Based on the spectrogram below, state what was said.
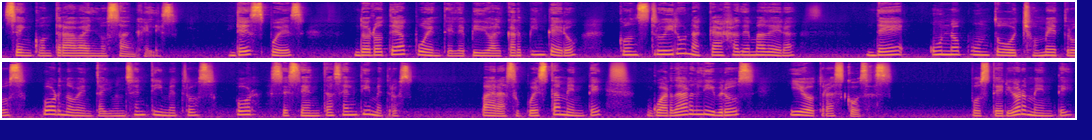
se encontraba en Los Ángeles. Después, Dorotea Puente le pidió al carpintero construir una caja de madera de 1.8 metros por 91 centímetros por 60 centímetros para supuestamente guardar libros y otras cosas. Posteriormente,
